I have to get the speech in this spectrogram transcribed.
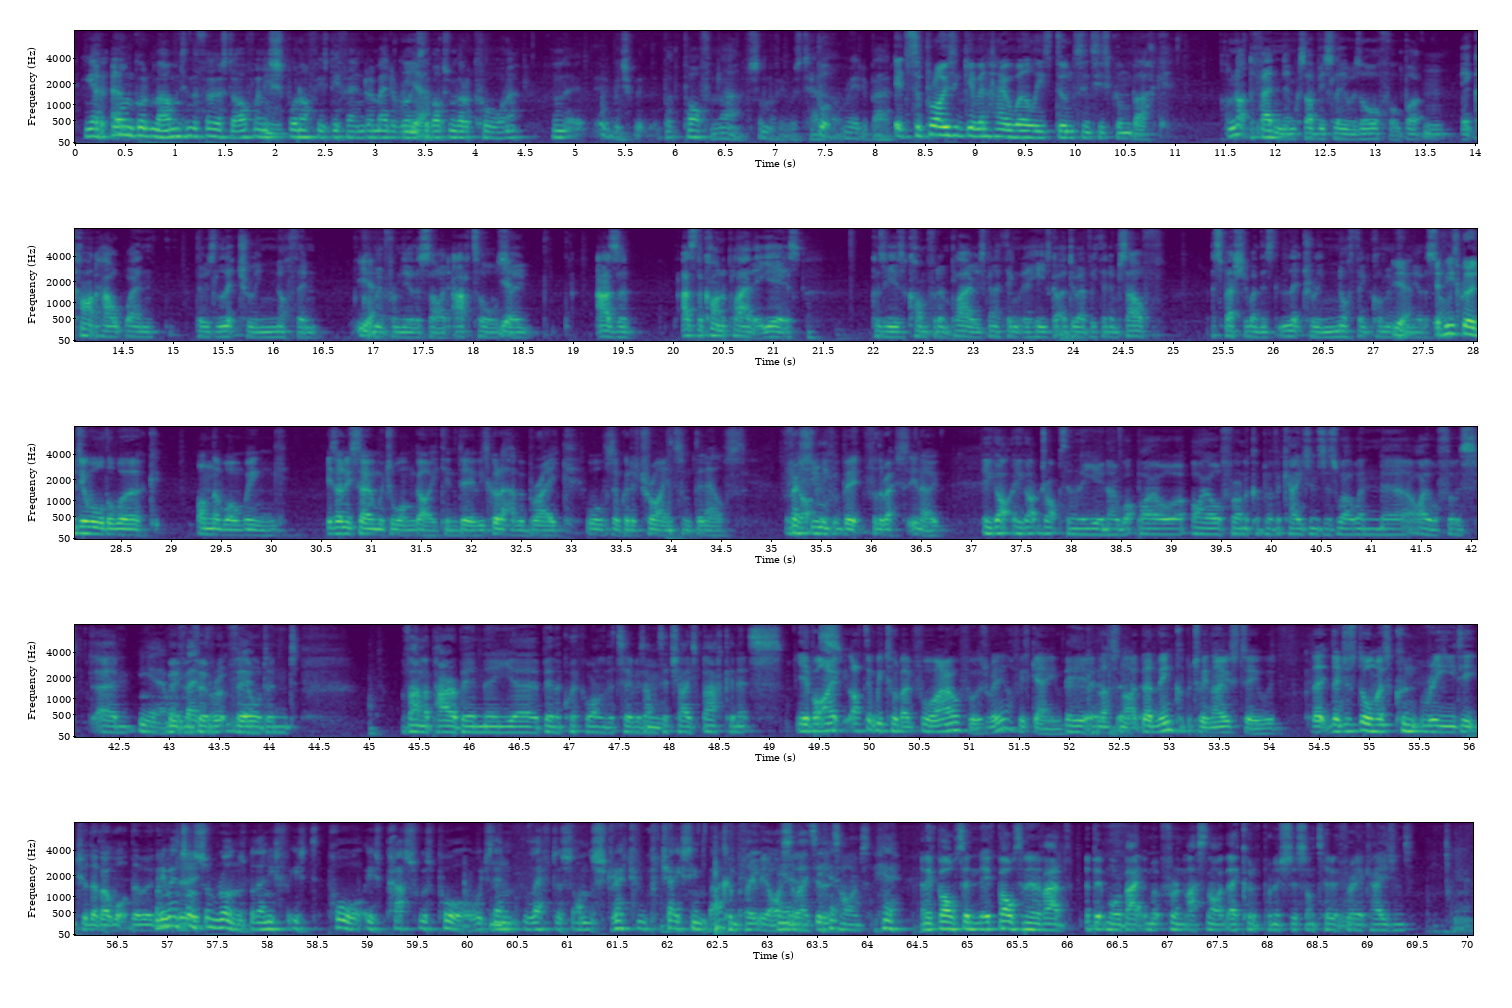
He had Uh, one good moment in the first half when he spun off his defender and made a run Yeah. to the box and got a corner. And, uh, which, but apart from that, some of it was terrible, really bad. It's surprising given how well he's done since he's come back. I'm not defending him because obviously he was awful, but Mm. it can't help when there's literally nothing Yeah. coming from the other side at all. Yeah. So, as a as the kind of player that he is, because he is a confident player, he's going to think that he's got to do everything himself, especially when there's literally nothing coming Yeah. from the other If side. he's got to do all the work on the one wing, there's only so much one guy can do. He's got to have a break. Wolves have got to try and something else. He got- Freshen him up a bit for the rest, you know. He got he got dropped in the you know what by Iorfa on a couple of occasions as well when uh, Iorfa was um, Yeah, moving he further played- upfield and Van La Parra being the uh, being the quicker one of the two was having Mm. to chase back and it's Yeah, but I, it's- I think we talked about before. Alpha was really off his game Yeah, last uh, night. The link up between those two, was, they, they just almost couldn't read each other about what they were When he went to on some runs, but then his, his poor, his pass was poor, which then left us on the stretch and chasing back. completely isolated Yeah. at times. Yeah, And if Bolton if Bolton had had a bit more about them up front last night, they could have punished us on two or three occasions.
